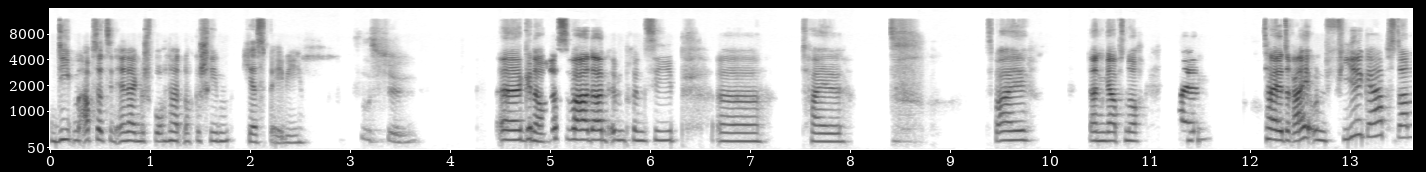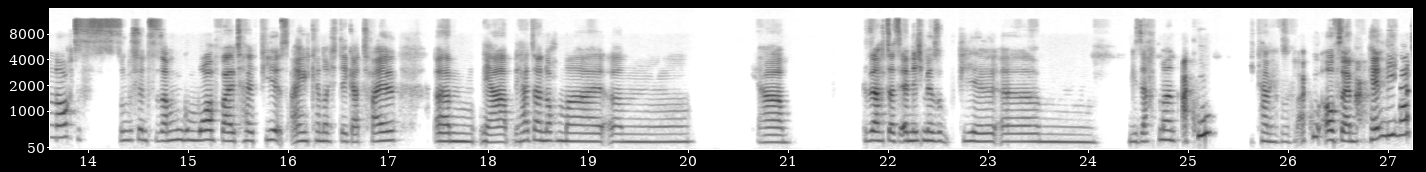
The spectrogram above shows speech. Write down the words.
deepen Absatz, den er dann gesprochen hat, noch geschrieben, Yes, Baby. Das ist schön. Äh, genau, das war dann im Prinzip äh, Teil 2. Dann gab es noch Teil, Teil 3 und 4 gab es dann noch. Das ist so ein bisschen zusammengemorft, weil Teil 4 ist eigentlich kein richtiger Teil. Ähm, ja, er hat dann nochmal ähm, ja, gesagt, dass er nicht mehr so viel, ähm, wie sagt man, Akku? Ich kann mich auf Akku auf seinem Handy hat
